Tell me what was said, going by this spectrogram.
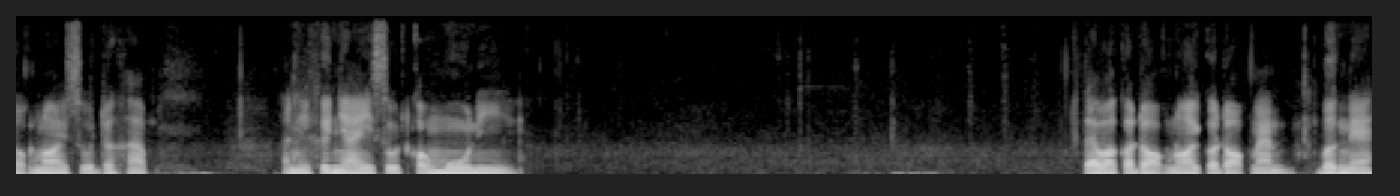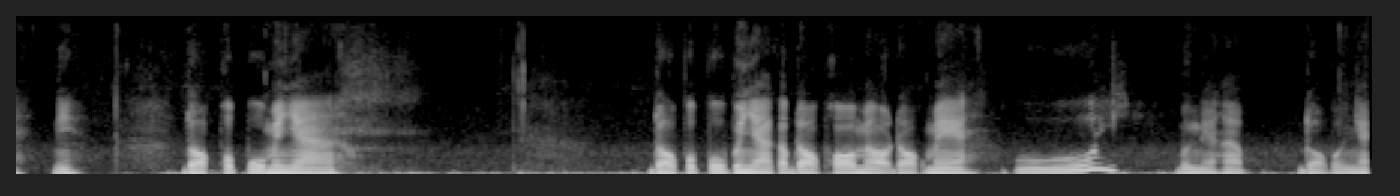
ดอกน้อยสุดนะครับ อันนี้คือใหญ่สุดของมูนี่ แต่ว่าก็ดอกน้อยก็ดอกนั่น เบิ้งแน่นี่ ดอกพ่อปูแม่ยา ดอกพ่อปูแม่ยากับดอกพ่อแม่ดอกแม่โอ้ย เบิ้งเนี่ยครับ ดอกเบิ่งไง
